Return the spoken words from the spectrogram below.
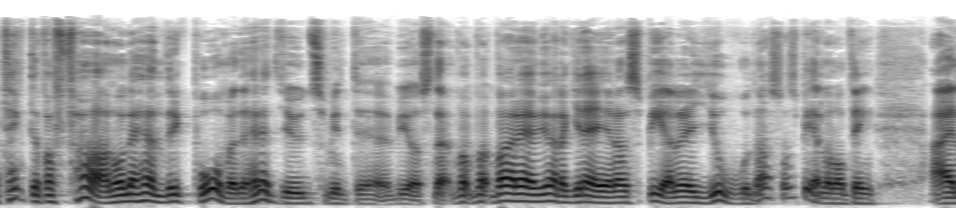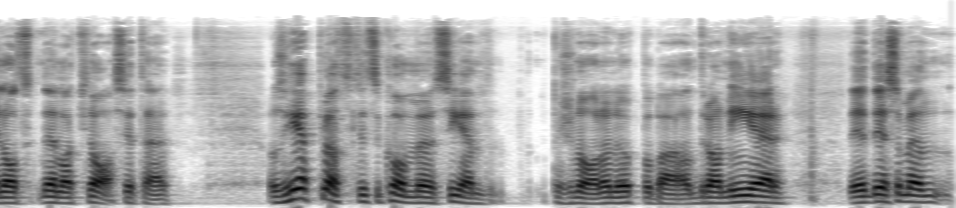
Jag tänkte, vad fan håller Henrik på med? Det här är ett ljud som inte vi gör snabbt. Vad, är det vi alla grejer han spelar? Är det Jonas som spelar någonting? Nej, något, det är något knasigt här. Och så helt plötsligt så kommer scenpersonalen upp och bara drar ner det, det är som en,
